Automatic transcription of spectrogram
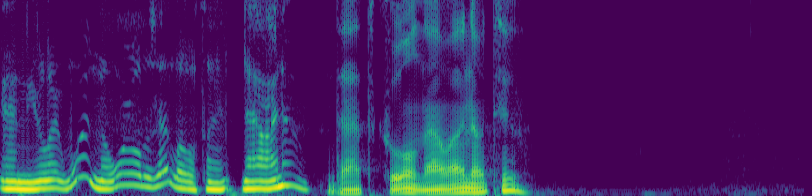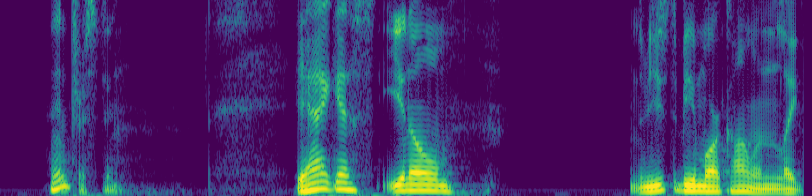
And you're like, what in the world is that little thing? Now I know. That's cool. Now I know too. Interesting. Yeah, I guess, you know, it used to be more common. Like,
